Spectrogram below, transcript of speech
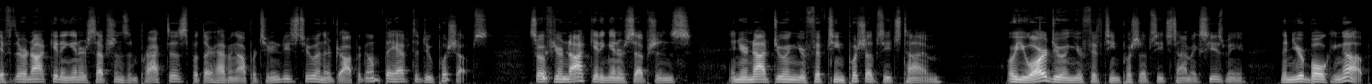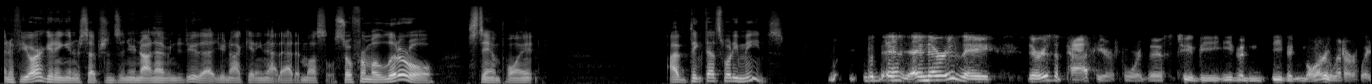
if they're not getting interceptions in practice, but they're having opportunities to and they're dropping them, they have to do push ups. So if you're not getting interceptions and you're not doing your 15 push ups each time, or you are doing your 15 push ups each time, excuse me, then you're bulking up. And if you are getting interceptions and you're not having to do that, you're not getting that added muscle. So from a literal standpoint, I think that's what he means. And, and there is a there is a path here for this to be even even more literally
